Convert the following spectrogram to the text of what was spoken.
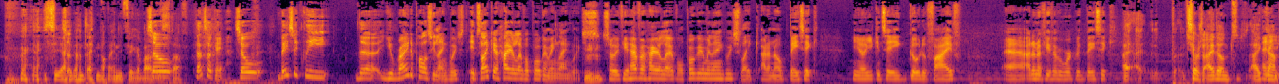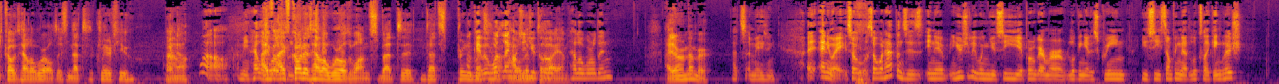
See, I don't know anything about this stuff. that's okay. So basically, the you write a policy language. It's like a higher level programming language. Mm-hmm. So if you have a higher level programming language, like I don't know, Basic, you know, you can say go to five. Uh, I don't know if you've ever worked with Basic. I, I, sure, I don't. I can't code Hello World. Isn't that clear to you by Oh. now? Well, I mean, Hello I've, World. I've coded Hello World once, but uh, that's pretty Okay, much but what language did you code. Hello World in? I don't remember. That's amazing. Anyway, so so what happens is in a, usually when you see a programmer looking at a screen, you see something that looks like English,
